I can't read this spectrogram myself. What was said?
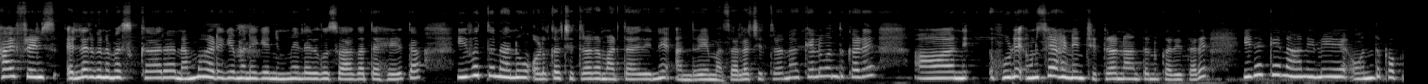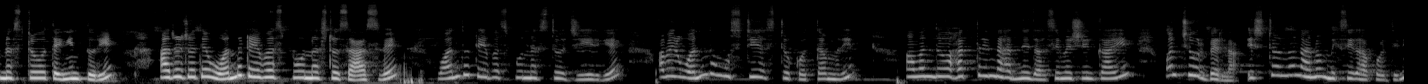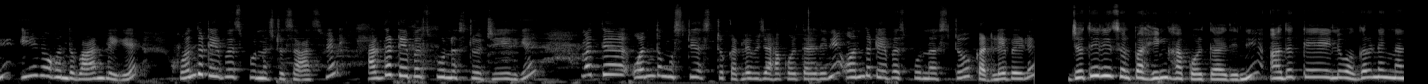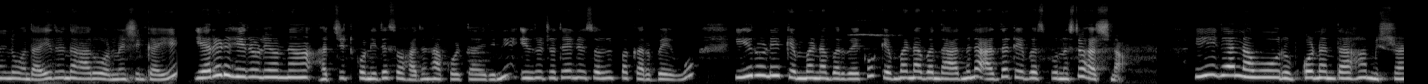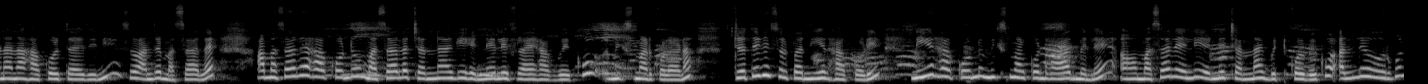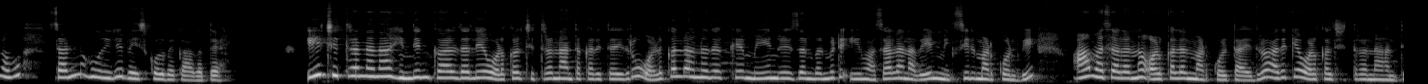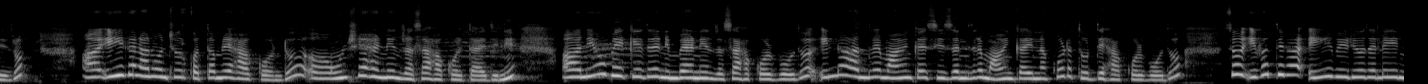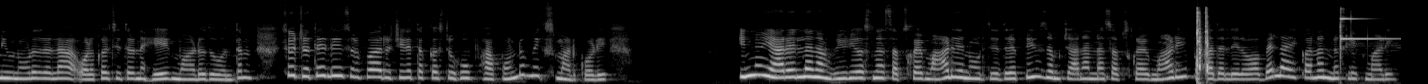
Hi friends ಎಲ್ಲರಿಗೂ ನಮಸ್ಕಾರ. ನಮ್ಮ ಅಡುಗೆ ಮನೆಗೆ ನಿಮ್ಮೆಲ್ಲರಿಗೂ ಸ್ವಾಗತ ಹೇಳ್ತಾ, ಇವತ್ತು ನಾನು ಒಳಕಲ್ ಚಿತ್ರಾನ್ನ ಮಾಡ್ತಾ ಇದ್ದೀನಿ. ಅಂದರೆ ಮಸಾಲ ಚಿತ್ರಾನ್ನ, ಕೆಲವೊಂದು ಕಡೆ ಹುಳಿ, ಹುಣಸೆ ಹಣ್ಣಿನ ಚಿತ್ರಾನ್ನ ಅಂತಲೂ ಕರೀತಾರೆ. ಇದಕ್ಕೆ ನಾನಿಲ್ಲಿ ಒಂದು ಕಪ್ನಷ್ಟು ತೆಂಗಿನ ತುರಿ, ಅದ್ರ ಜೊತೆ ಒಂದು ಟೇಬಲ್ ಸ್ಪೂನಷ್ಟು ಸಾಸಿವೆ, ಒಂದು ಟೇಬಲ್ ಸ್ಪೂನಷ್ಟು ಜೀರಿಗೆ, ಆಮೇಲೆ ಒಂದು ಮುಷ್ಟಿಯಷ್ಟು ಕೊತ್ತಂಬರಿ ಒಂದು ಹತ್ತರಿಂದ ಹದಿನೈದು ಹಸಿಮೆಣಸಿನ್ಕಾಯಿ, ಒಂಚೂರು ಬೆಲ್ಲ, ಇಷ್ಟನ್ನು ನಾನು ಮಿಕ್ಸಿಗೆ ಹಾಕ್ಕೊಳ್ತೀನಿ ಈಗ ಒಂದು ಬಾಣಲಿಗೆ ಒಂದು ಟೇಬಲ್ ಸ್ಪೂನಷ್ಟು ಸಾಸಿವೆ, ಅರ್ಧ ಟೇಬಲ್ ಸ್ಪೂನಷ್ಟು ಜೀರಿಗೆ, ಮತ್ತು ಒಂದು ಮುಷ್ಟಿಯಷ್ಟು ಕಡಲೆ ಬೀಜ ಹಾಕ್ಕೊಳ್ತಾ ಇದ್ದೀನಿ, ಒಂದು ಟೇಬಲ್ ಸ್ಪೂನಷ್ಟು ಕಡಲೆಬೇಳೆ. ಜೊತೆಲಿ ಸ್ವಲ್ಪ ಹಿಂಗೆ ಹಾಕ್ಕೊಳ್ತಾ ಇದ್ದೀನಿ. ಅದಕ್ಕೆ ಇಲ್ಲಿ ಒಗ್ಗರಣೆಗೆ ನಾನಿಲ್ಲಿ ಒಂದು ಐದರಿಂದ ಆರು ಒಣಮೆಣಸಿನ್ಕಾಯಿ. ಎರಡು ಈರುಳ್ಳಿಯನ್ನು ಹಚ್ಚಿಟ್ಕೊಂಡಿದ್ದೆ ಸೊ ಅದನ್ನು ಹಾಕ್ಕೊಳ್ತಾ ಇದ್ದೀನಿ. ಇದ್ರ ಜೊತೆಯಲ್ಲಿ ಸ್ವಲ್ಪ ಕರಿಬೇವು, ಈರುಳ್ಳಿ, ಕೆಂಬಣ್ಣ ಬರಬೇಕು. ಕೆಂಬಣ್ಣ ಬಂದಾದಮೇಲೆ ಅರ್ಧ ಟೇಬಲ್ ಸ್ಪೂನಷ್ಟು ಅರಿಶಿನ ಈಗ ನಾವು ರುಬ್ಕೊಂಡಂತಹ ಮಿಶ್ರಣನ ಹಾಕ್ಕೊಳ್ತಾ ಇದ್ದೀನಿ. ಸೊ ಅಂದರೆ ಮಸಾಲೆ. ಆ ಮಸಾಲೆ ಹಾಕ್ಕೊಂಡು ಮಸಾಲೆ ಚೆನ್ನಾಗಿ ಎಣ್ಣೆಯಲ್ಲಿ ಫ್ರೈ ಆಗಬೇಕು. ಮಿಕ್ಸ್ ಮಾಡ್ಕೊಳ್ಳೋಣ. ಜೊತೆಗೆ ಸ್ವಲ್ಪ ನೀರು ಹಾಕ್ಕೊಳ್ಳಿ. ನೀರು ಹಾಕ್ಕೊಂಡು ಮಿಕ್ಸ್ ಮಾಡ್ಕೊಂಡು ಆದಮೇಲೆ ಮಸಾಲೆಯಲ್ಲಿ ಎಣ್ಣೆ ಚೆನ್ನಾಗಿ ಬಿಟ್ಕೊಳ್ಬೇಕು. ಅಲ್ಲಿವರೆಗೂ ನಾವು ಸಣ್ಣ ಊರಿಗೆ ಬೇಯಿಸ್ಕೊಳ್ಬೇಕಾಗತ್ತೆ. ಈ ಚಿತ್ರಾನ್ನನ ಹಿಂದಿನ ಕಾಲದಲ್ಲಿ ಒಳಕಲ್ ಚಿತ್ರಾನ್ನ ಅಂತ ಕರಿತಾ ಇದ್ರು ಒಳಕಲ್ ಅನ್ನೋದಕ್ಕೆ ಮೇನ್ ರೀಸನ್ ಬಂದ್ಬಿಟ್ಟು ಈ ಮಸಾಲ ನಾವೇನು ಮಿಕ್ಸಿಲಿ ಮಾಡ್ಕೊಂಡ್ವಿ, ಆ ಮಸಾಲನ ಒಳ್ಕಲ್ಲಲ್ಲಿ ಮಾಡ್ಕೊಳ್ತಾ ಇದ್ರು ಅದಕ್ಕೆ ಒಳಕಲ್ ಚಿತ್ರಾನ್ನ ಅಂತಿದ್ರು. ಈಗ ನಾನು ಒಂಚೂರು ಕೊತ್ತಂಬರಿ ಹಾಕ್ಕೊಂಡು ಹುಣಸೆ ಹಣ್ಣಿನ ರಸ ಹಾಕ್ಕೊಳ್ತಾ ಇದ್ದೀನಿ. ನೀವು ಬೇಕಿದ್ದರೆ ನಿಂಬೆ ನಿಂಬೆಹಣ್ಣಿನ ರಸ ಹಾಕ್ಕೊಳ್ಬೋದು ಇಲ್ಲ ಅಂದರೆ ಮಾವಿನಕಾಯಿ ಸೀಸನ್ ಇದ್ದರೆ ಮಾವಿನಕಾಯಿನ ಕೂಡ ತುರ್ದಿ ಹಾಕ್ಕೊಳ್ಬೋದು ಸೊ ಇವತ್ತಿನ ಈ ವಿಡಿಯೋದಲ್ಲಿ ನೀವು ನೋಡಿದ್ರಲ್ಲ, ಒಳಕಲ್ ಚಿತ್ರನ ಹೇಗೆ ಮಾಡೋದು ಅಂತ. ಸೊ ಜೊತೆಯಲ್ಲಿ ಸ್ವಲ್ಪ ರುಚಿಗೆ ತಕ್ಕಷ್ಟು ಉಪ್ಪು ಹಾಕ್ಕೊಂಡು ಮಿಕ್ಸ್ ಮಾಡ್ಕೊಳ್ಳಿ. ಇನ್ನು ಯಾರೆಲ್ಲ ನಮ್ಮ ವೀಡಿಯೋಸ್ನ ಸಬ್ಸ್ಕ್ರೈಬ್ ಮಾಡದೆ ನೋಡ್ತಿದ್ರೆ ಪ್ಲೀಸ್ ನಮ್ಮ ಚಾನಲ್ನ ಸಬ್ಸ್ಕ್ರೈಬ್ ಮಾಡಿ, ಪಕ್ಕದಲ್ಲಿರುವ ಬೆಲ್ ಐಕಾನನ್ನು ಕ್ಲಿಕ್ ಮಾಡಿ.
